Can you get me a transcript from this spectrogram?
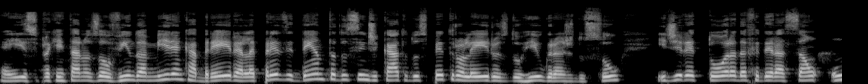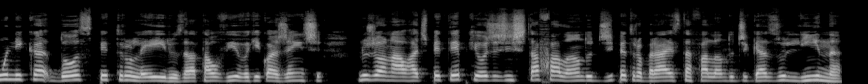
É isso, para quem está nos ouvindo, a Miriam Cabreira, ela é presidenta do Sindicato dos Petroleiros do Rio Grande do Sul e diretora da Federação Única dos Petroleiros. Ela está ao vivo aqui com a gente no Jornal Rádio PT, porque hoje a gente está falando de Petrobras, está falando de gasolina.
